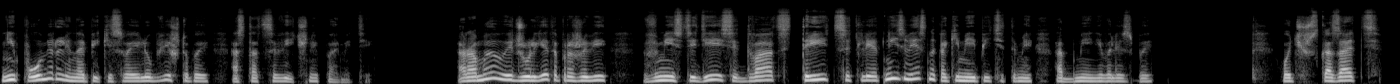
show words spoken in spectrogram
не померли на пике своей любви, чтобы остаться в вечной памяти. Ромео и Джульетта проживи вместе десять, двадцать, тридцать лет, неизвестно, какими эпитетами обменивались бы. Хочешь сказать,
